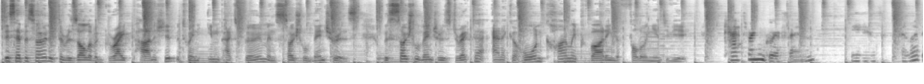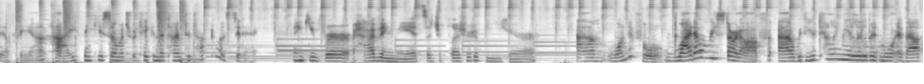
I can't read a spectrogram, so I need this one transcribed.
This episode is the result of a great partnership between Impact Boom and Social Venturers, with Social Venturers Director Annika Horn kindly providing the following interview. Catherine Griffin in Philadelphia. Hi, thank you so much for taking the time to talk to us today. Thank you for having me. It's such a pleasure to be here. Um, wonderful. Why don't we start off uh, with you telling me a little bit more about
